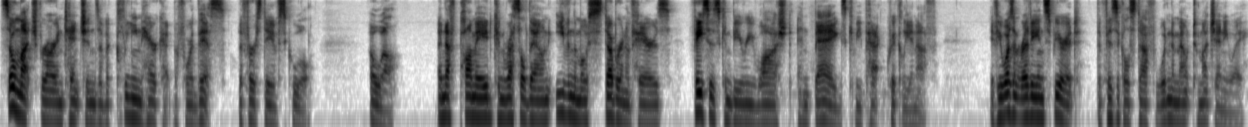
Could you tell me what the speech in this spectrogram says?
So much for our intentions of a clean haircut before this, the first day of school. Oh well. Enough pomade can wrestle down even the most stubborn of hairs, faces can be rewashed, and bags can be packed quickly enough. If he wasn't ready in spirit, the physical stuff wouldn't amount to much anyway.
